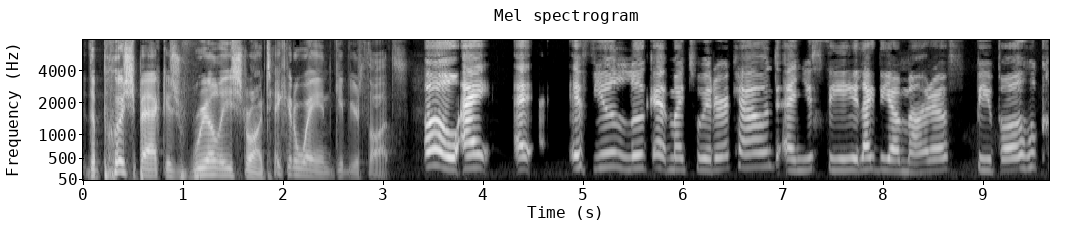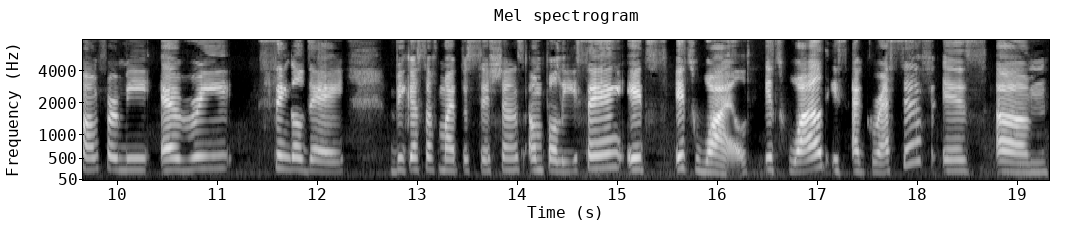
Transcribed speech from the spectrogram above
the pushback is really strong. Take it away and give your thoughts. Oh, I, I if you look at my Twitter account and you see like the amount of people who come for me every single day because of my positions on policing, it's it's wild. It's wild, it's aggressive, is um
